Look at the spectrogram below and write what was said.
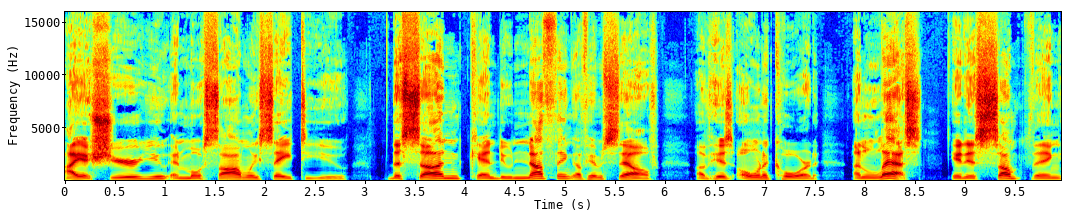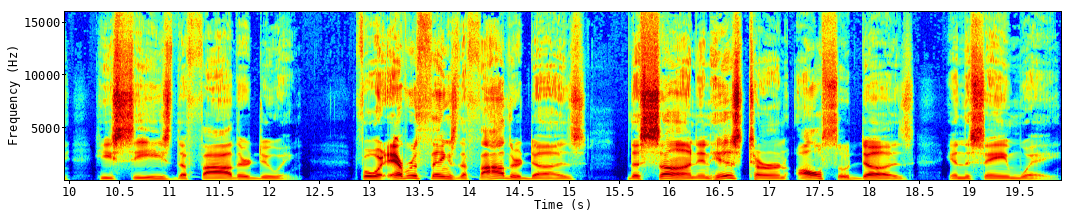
I assure you and most solemnly say to you, the Son can do nothing of himself of his own accord unless it is something he sees the Father doing. For whatever things the Father does, the Son, in his turn, also does in the same way.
